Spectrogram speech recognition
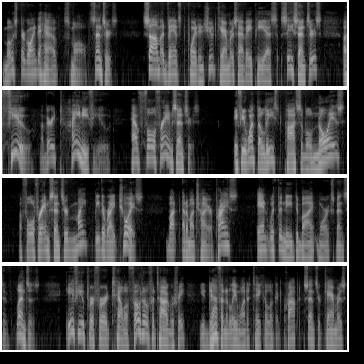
most are going to have small sensors. Some advanced point and shoot cameras have APS C sensors. A few, a very tiny few, have full frame sensors. If you want the least possible noise, a full frame sensor might be the right choice, but at a much higher price and with the need to buy more expensive lenses. If you prefer telephoto photography, you definitely want to take a look at cropped sensor cameras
